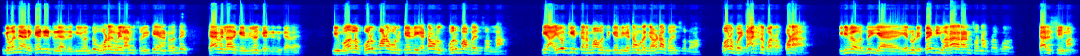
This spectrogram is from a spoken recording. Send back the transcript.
இங்க வந்து என்கிட்ட கேட்டுட்டு இருக்காது. நீ வந்து ஊடகவியலாளர்னு சொல்லிட்டு என்கிட்ட வந்து தேவையில்லாத கேள்விலாம் கேட்டுட்டு இருக்காத. நீ முதல்ல பொறுப்பான ஒரு கேள்வி கேட்டா உனக்கு பொறுப்பா பதில் சொல்லலாம். நீ அயோக்கியத்தனமா வந்து கேள்வி கேட்டா உனக்கு எவடா பதில் சொல்லுவான்? முதல்ல போய் டாக்டர் பாடுற போடா. இனிமே வந்து என்னுடைய பேட்டிக்கு வராறான்னு சொன்னா யாரு? சீமான்.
